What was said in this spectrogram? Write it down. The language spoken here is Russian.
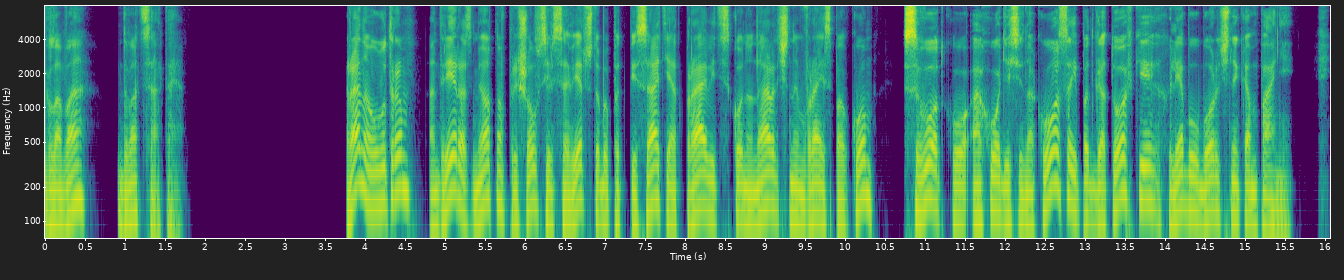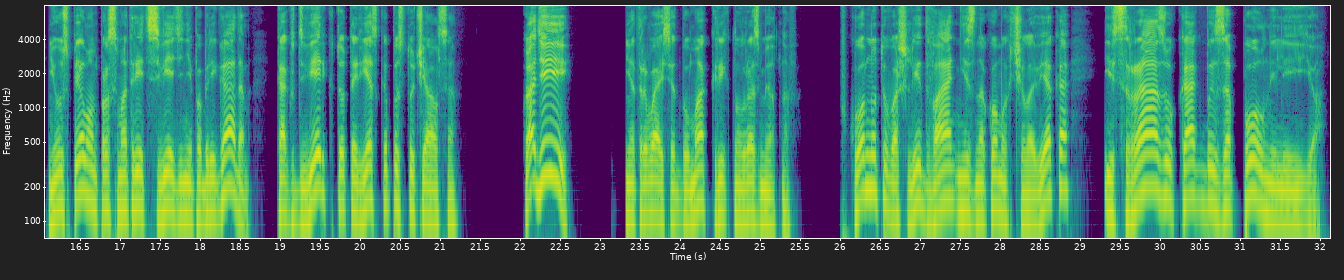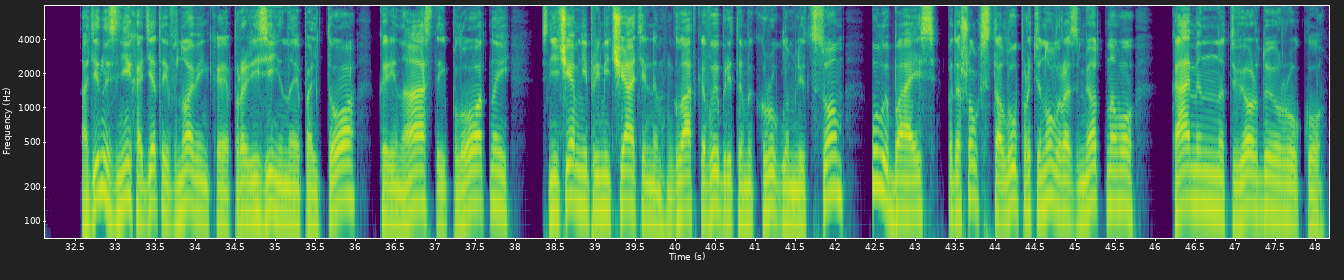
Глава двадцатая Рано утром Андрей Разметнов пришел в сельсовет, чтобы подписать и отправить с кононарочным в райисполком сводку о ходе синокоса и подготовке хлебоуборочной кампании. Не успел он просмотреть сведения по бригадам, как в дверь кто-то резко постучался. «Входи!» Не отрываясь от бумаг, крикнул Разметнов. В комнату вошли два незнакомых человека и сразу как бы заполнили ее. Один из них, одетый в новенькое прорезиненное пальто, коренастый, плотный, с ничем не примечательным, гладко выбритым и круглым лицом, улыбаясь, подошел к столу, протянул разметному каменно-твердую руку.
